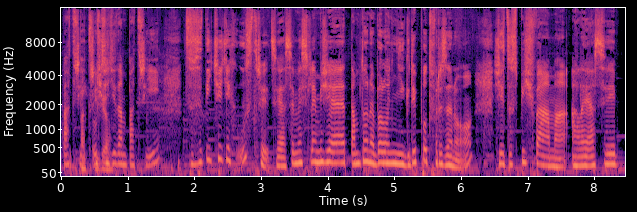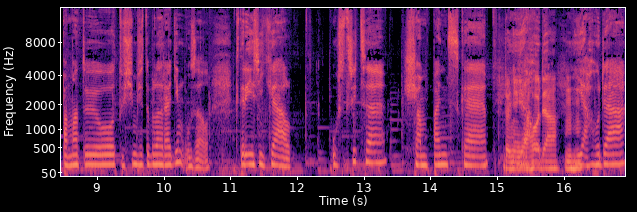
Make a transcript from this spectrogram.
Patří, patří, patří určitě tam patří. Co se týče těch ústřic, já si myslím, že tam to nebylo nikdy potvrzeno, že je to spíš fáma, ale já si pamatuju, tuším, že to byl Radim Uzel, který říkal, ústřice, šampaňské. Do něj jahoda. Mhm. Jahoda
